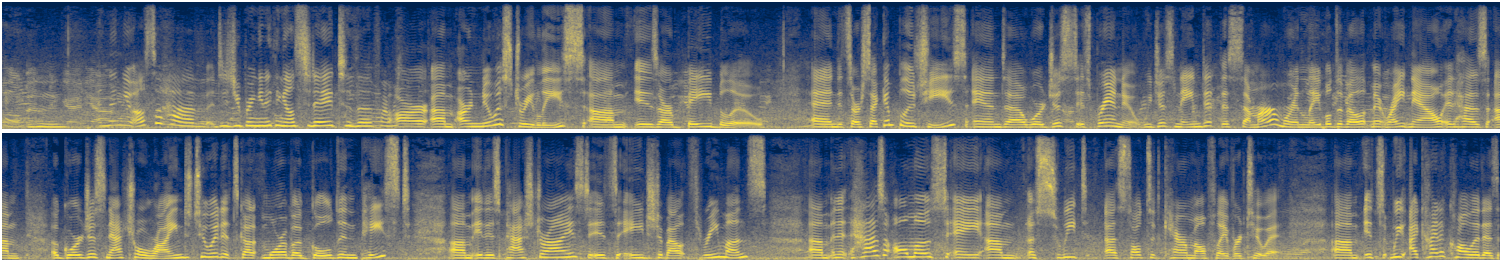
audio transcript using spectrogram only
And then you also have. Did you bring anything else today to the farmers? Our um, our newest release um, is our Bay Blue. And it's our second blue cheese, and uh, we're just, it's brand new. We just named it this summer. We're in label development right now. It has um, a gorgeous natural rind to it. It's got more of a golden paste. Um, it is pasteurized, it's aged about three months, um, and it has almost a, um, a sweet, uh, salted caramel flavor to it. Um, it's we I kind of call it as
